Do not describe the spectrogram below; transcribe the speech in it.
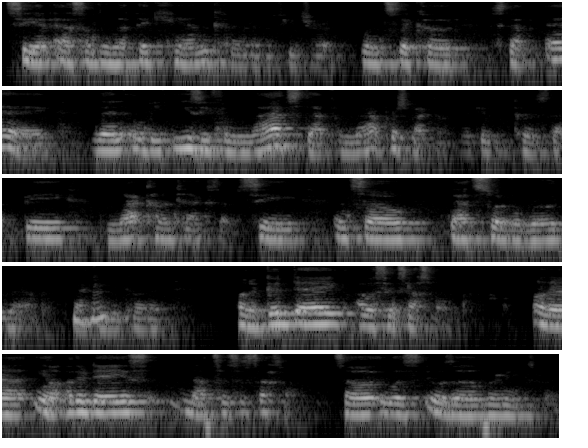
see it as something that they can code in the future. Once they code step A, then it'll be easy from that step, from that perspective. They can code step B, from that context, step C. And so that's sort of a roadmap that can mm-hmm. be coded. On a good day, I was successful. On a, you know, other days, not so successful. So it was, it was a learning experience.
